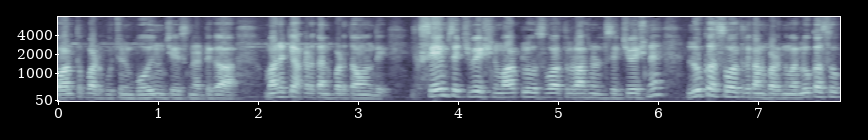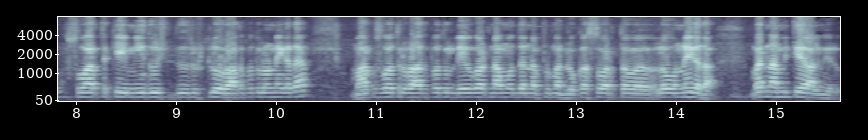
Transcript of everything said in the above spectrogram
వాళ్ళతో పాటు కూర్చొని భోజనం చేసినట్టుగా మనకి అక్కడ కనపడతా ఉంది. సేమ్ సిచ్యువేషన్ మార్కులు సువార్తలు రాసినటువంటి సిచ్యువేషన్ లూకా సువార్తలు కనపడుతుంది. మరి లూకా సువార్తకి మీ దృష్టి దృష్టిలో వ్రాతపతులు ఉన్నాయి కదా? మార్కు సువార్తలు వ్రాతపతులు లేవు కాబట్టి నమ్మొద్దు అన్నప్పుడు మరి లూకా సువార్తలో ఉన్నాయి కదా? మరి నమ్మి తీరాలి మీరు.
